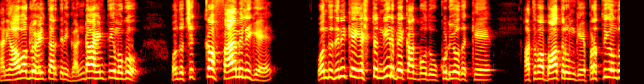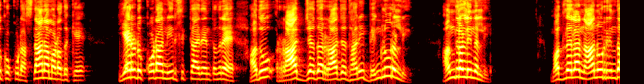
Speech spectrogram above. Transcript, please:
ನಾನು ಯಾವಾಗಲೂ ಹೇಳ್ತಾ ಇರ್ತೀನಿ, ಗಂಡ, ಹೆಂಡತಿ, ಮಗು, ಒಂದು ಚಿಕ್ಕ ಫ್ಯಾಮಿಲಿಗೆ ಒಂದು ದಿನಕ್ಕೆ ಎಷ್ಟು ನೀರು ಬೇಕಾಗ್ಬೋದು ಕುಡಿಯೋದಕ್ಕೆ ಅಥವಾ ಬಾತ್ರೂಮ್ಗೆ ಪ್ರತಿಯೊಂದಕ್ಕೂ ಕೂಡ, ಸ್ನಾನ ಮಾಡೋದಕ್ಕೆ ಎರಡು ಕೊಡ ನೀರು ಸಿಗ್ತಾ ಇದೆ ಅಂತಂದರೆ ಅದು ರಾಜ್ಯದ ರಾಜಧಾನಿ ಬೆಂಗಳೂರಲ್ಲಿ, ಅಂದ್ರಳ್ಳಿನಲ್ಲಿ. ಮೊದಲೆಲ್ಲ ನಾನ್ನೂರರಿಂದ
